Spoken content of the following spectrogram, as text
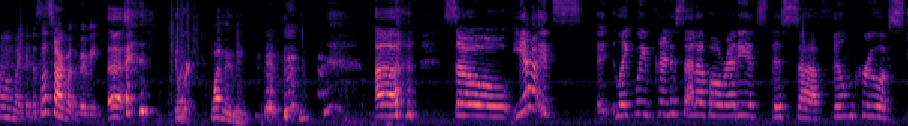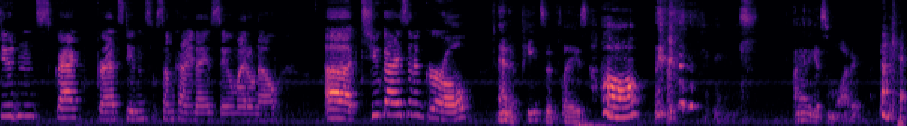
Oh my goodness. Let's talk about the movie. Uh, it worked. what movie? Uh, so yeah, it's it- like we've kind of set up already. It's this uh, film crew of students, grad grad students of some kind, I assume. I don't know. Uh, two guys and a girl. And a pizza place. Aw. I'm gonna get some water. Okay.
